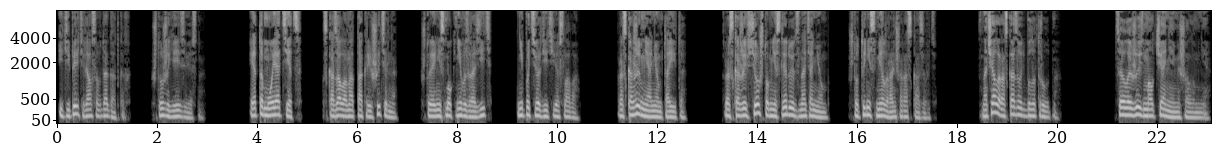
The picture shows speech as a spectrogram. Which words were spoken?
И теперь терялся в догадках, что же ей известно. «Это мой отец», — сказала она так решительно, что я не смог ни возразить, ни подтвердить ее слова. «Расскажи мне о нем, Таита. Расскажи все, что мне следует знать о нем, что ты не смел раньше рассказывать». Сначала рассказывать было трудно. Целая жизнь молчания мешала мне,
